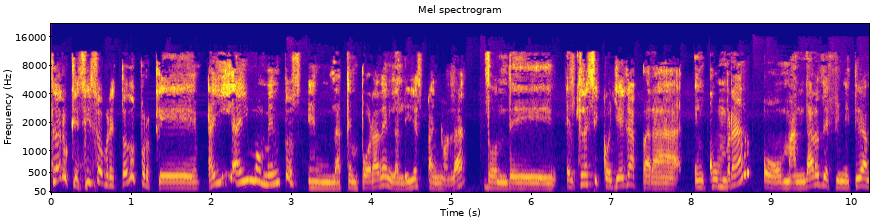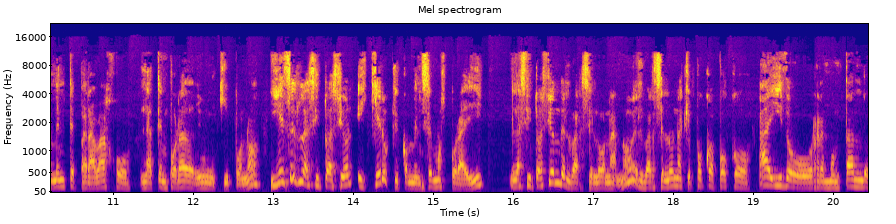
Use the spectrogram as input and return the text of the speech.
claro que sí, sobre todo porque hay, hay momentos en la temporada en la Liga Española donde el clásico llega para encumbrar o mandar definitivamente para abajo la temporada de un equipo, ¿no? Y esa es la situación y quiero que comencemos por ahí la situación del Barcelona, ¿no? El Barcelona que poco a poco ha ido remontando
